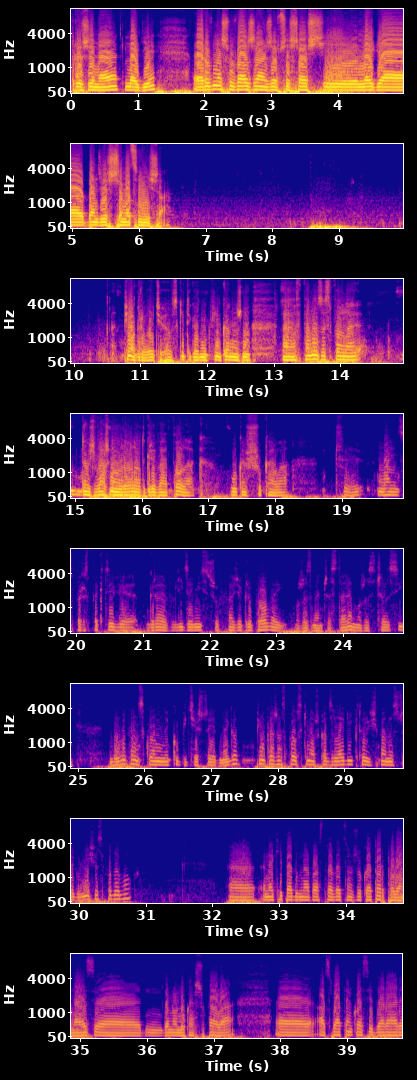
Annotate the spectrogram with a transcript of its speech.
drużynę Legii. Również uważam, że w przyszłości Legia będzie jeszcze mocniejsza. Piotr Wojciechowski, Tygodnik Piłka Nożna. W Pana zespole dość ważną rolę odgrywa Polak, Łukasz Szukała. Czy mając w perspektywie grę w Lidze Mistrzów w fazie grupowej, może z Manchesterem, może z Chelsea, Byłby pan skłonny kupić jeszcze jednego piłkarza z Polski, na przykład z Legii, któryś panu szczególnie się spodobał? În echipa dumneavoastră aveți un jucător polonez, eh, domnul Lucas Șucaua. Eh, Ați luat în considerare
